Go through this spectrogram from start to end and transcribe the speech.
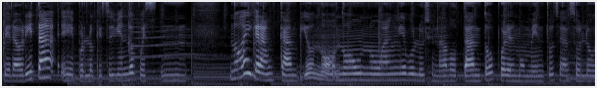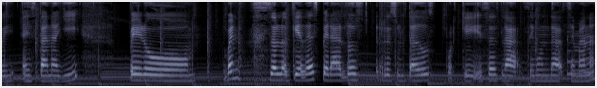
pero ahorita eh, por lo que estoy viendo pues mm, no hay gran cambio, no, no, no han evolucionado tanto por el momento, o sea, solo están allí, pero bueno, solo queda esperar los resultados porque esa es la segunda semana.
